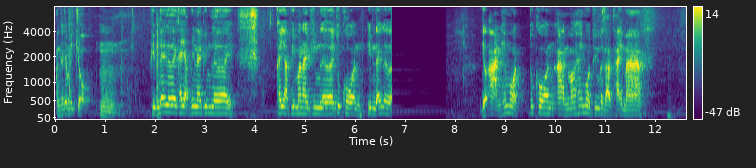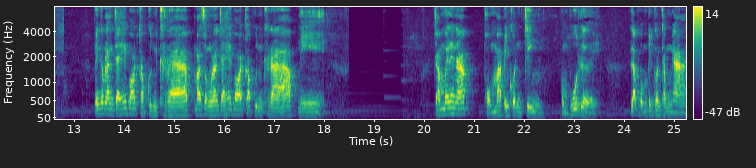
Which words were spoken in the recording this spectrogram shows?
มันก็จะไม่จบ อืม พิมพ์ได้เลย ใครอยากพิมพ์อะไรพิมพ์เลย ใครอยากพิมพ์อะไรพิมพ์เลย ทุกคนพิมพ์ได้เลย เดี๋ยวอ่านให้หมด ทุกคนอ่านมาให้หมดพิมพ์ภาษาไทยมา เป็นกำลังใจให้บอสขอบคุณครับ มาส่งกำลังใจให้บอสขอบคุณครับ นี่จำไว้เลยนะ ผมมาเป็นคนจริง ผมพูดเลย แล้วผมเป็นคนทำงาน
